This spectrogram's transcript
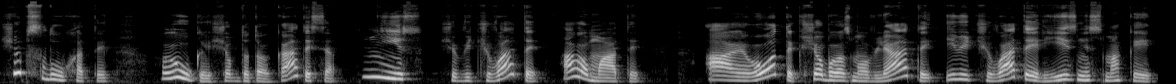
щоб слухати, руки, щоб доторкатися, ніс, щоб відчувати аромати, а ротик, щоб розмовляти і відчувати різні смаки.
